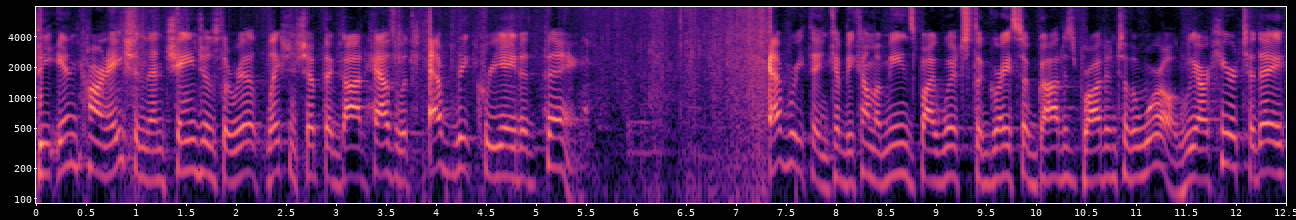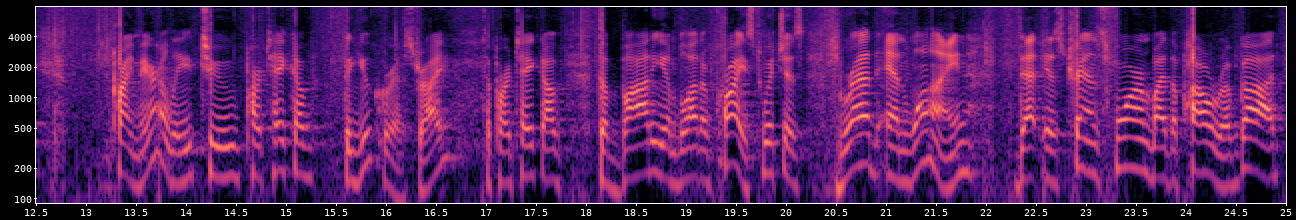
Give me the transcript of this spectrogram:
The incarnation then changes the relationship that God has with every created thing everything can become a means by which the grace of God is brought into the world. We are here today primarily to partake of the Eucharist, right? To partake of the body and blood of Christ, which is bread and wine that is transformed by the power of God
